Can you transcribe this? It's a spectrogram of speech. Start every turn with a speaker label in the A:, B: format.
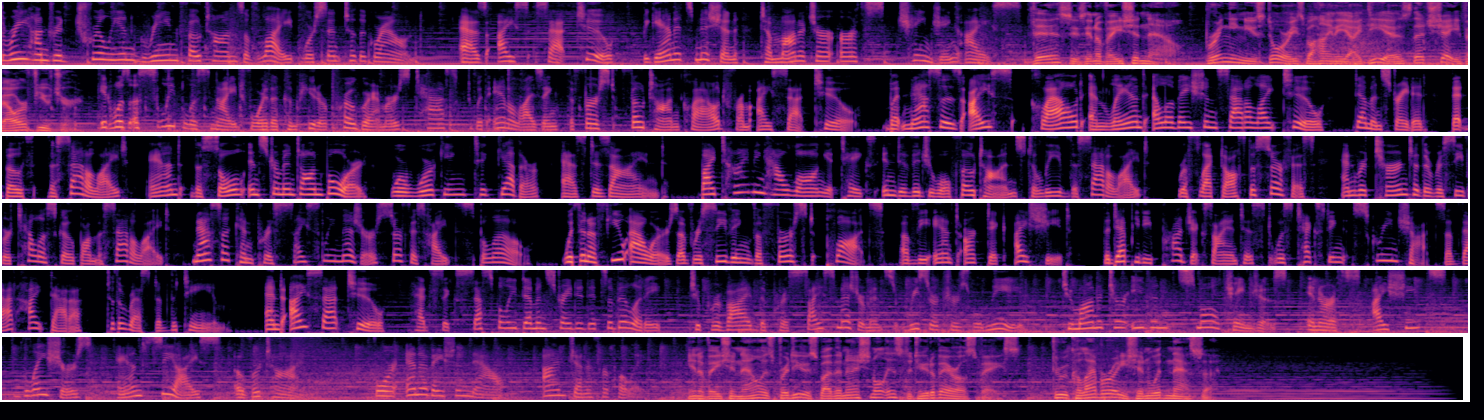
A: 300 trillion green photons of light were sent to the ground as IceSat 2 began its mission to monitor Earth's changing ice.
B: This is Innovation Now, bringing you stories behind the ideas that shape our future.
A: It was a sleepless night for the computer programmers tasked with analyzing the first photon cloud from IceSat 2. But NASA's Ice, Cloud, and Land Elevation Satellite 2 demonstrated that both the satellite and the sole instrument on board were working together as designed. By timing how long it takes individual photons to leave the satellite, reflect off the surface, and return to the receiver telescope on the satellite, NASA can precisely measure surface heights below. Within a few hours of receiving the first plots of the Antarctic ice sheet, the deputy project scientist was texting screenshots of that height data to the rest of the team. And IceSat 2 had successfully demonstrated its ability to provide the precise measurements researchers will need to monitor even small changes in Earth's ice sheets, glaciers, and sea ice over time. For Innovation Now, I'm Jennifer Pulley.
B: Innovation Now is produced by the National Institute of Aerospace through collaboration with NASA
